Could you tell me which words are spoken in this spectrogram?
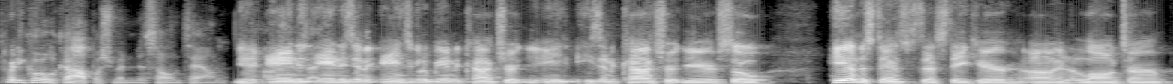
Pretty cool accomplishment in his hometown. Yeah, and he's, and he's in a, and he's going to be in a contract. He's in a contract year, so he understands what's at stake here uh, in the long term.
